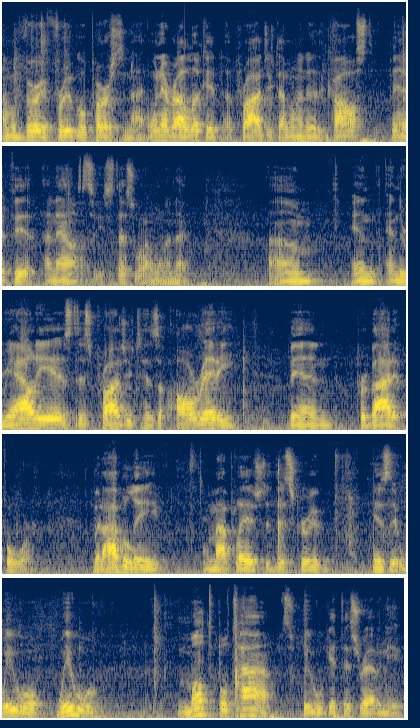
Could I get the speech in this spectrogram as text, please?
I'm a very frugal person. I- Whenever I look at a project, I want to know the cost benefit analysis. That's what I want to know. Um, and, and the reality is, this project has already been provided for. But I believe, and my pledge to this group, is that we will, we will, multiple times, we will get this revenue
